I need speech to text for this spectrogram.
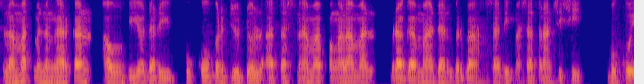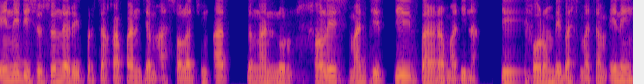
Selamat mendengarkan audio dari buku berjudul atas nama pengalaman beragama dan berbangsa di masa transisi. Buku ini disusun dari percakapan jamaah sholat Jumat dengan Nur Holis Majid di Paramadina. Di forum bebas macam ini,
